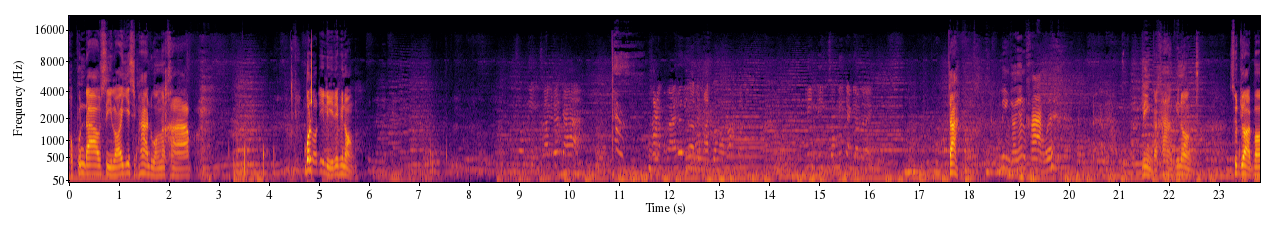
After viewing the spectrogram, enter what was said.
ขอบคุณดาว 425 ดวงนะครับ บนรถอีหลีเดิพี่น้องลิงมาเด้อจ้าข้างร้ายเลยลิงอนุมัติเบิ่งลิงลิงทรงลิงอย่างเดียวเลย จ้าลิงก็ยังข้างเลย ลิงกับข้างพี่น้อง สุดยอดบอ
